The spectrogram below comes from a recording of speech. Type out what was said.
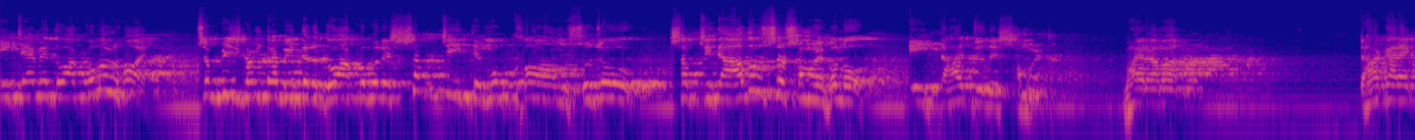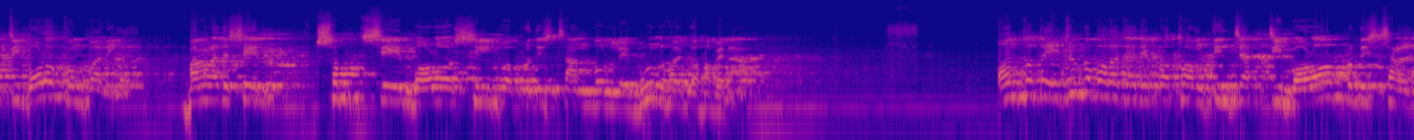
এই টাইমে দোয়া কবুল হয়। চব্বিশ ঘণ্টার ভিতরে দোয়া কবুলের সবচেয়ে মুখ্যম সুযোগ সবচেয়ে আদর্শ সময় হলো এই তাহাজ্জুদের সময়টা। ভাইরা আমার, ঢাকার একটি বড় কোম্পানি বাংলাদেশের সবচেয়ে বড় শিল্প প্রতিষ্ঠান বললে ভুল হয়তো হবে না। অন্তত এটুকু বলা যায় যে প্রথম তিন চারটি বড় প্রতিষ্ঠানের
